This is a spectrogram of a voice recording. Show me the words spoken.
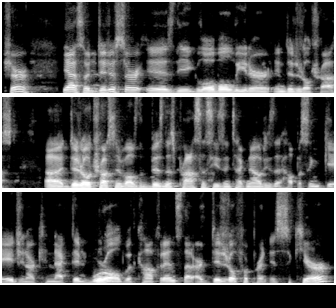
Sure. Yeah, so DigiCert is the global leader in digital trust. Uh, digital trust involves the business processes and technologies that help us engage in our connected world with confidence that our digital footprint is secure.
